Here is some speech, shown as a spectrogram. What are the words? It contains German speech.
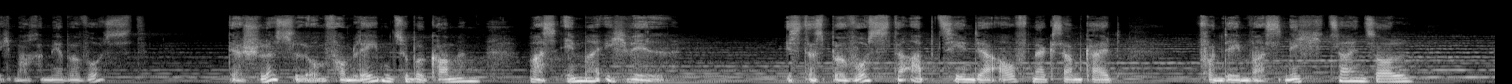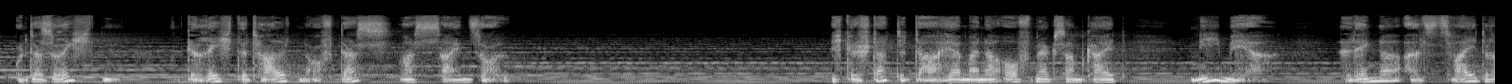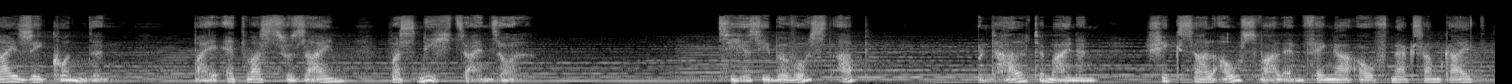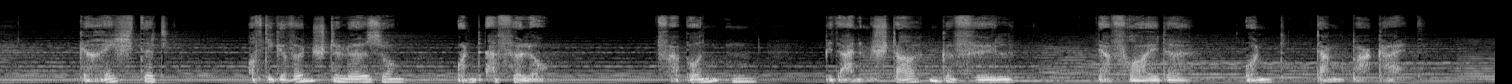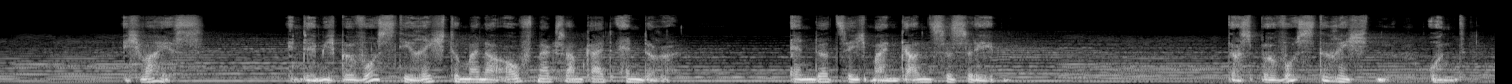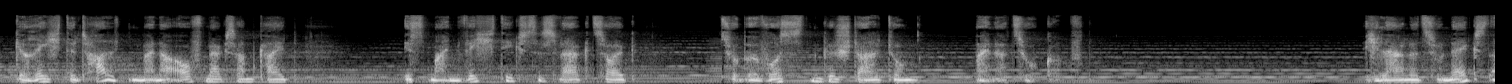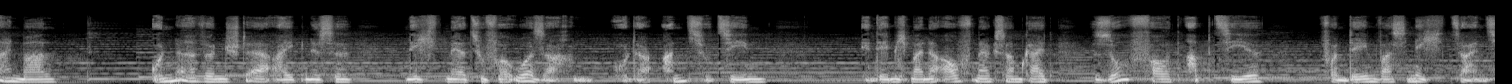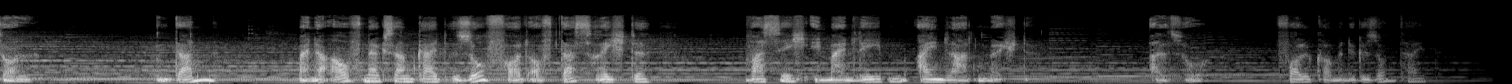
Ich mache mir bewusst, der Schlüssel, um vom Leben zu bekommen, was immer ich will, ist das bewusste Abziehen der Aufmerksamkeit von dem, was nicht sein soll, und das Richten und gerichtet halten auf das, was sein soll. Ich gestatte daher meiner Aufmerksamkeit nie mehr länger als zwei, drei Sekunden bei etwas zu sein, was nicht sein soll. Ziehe sie bewusst ab und halte meinen Schicksal-Auswahlempfänger Aufmerksamkeit gerichtet auf die gewünschte Lösung und Erfüllung, verbunden mit einem starken Gefühl der Freude und Dankbarkeit. Ich weiß, indem ich bewusst die Richtung meiner Aufmerksamkeit ändere, ändert sich mein ganzes Leben. Das bewusste Richten und gerichtet Halten meiner Aufmerksamkeit ist mein wichtigstes Werkzeug zur bewussten Gestaltung meiner Zukunft. Ich lerne zunächst einmal, unerwünschte Ereignisse nicht mehr zu verursachen oder anzuziehen, indem ich meine Aufmerksamkeit sofort abziehe von dem, was nicht sein soll. Und dann meine Aufmerksamkeit sofort auf das richte, was ich in mein Leben einladen möchte. Also vollkommene Gesundheit,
